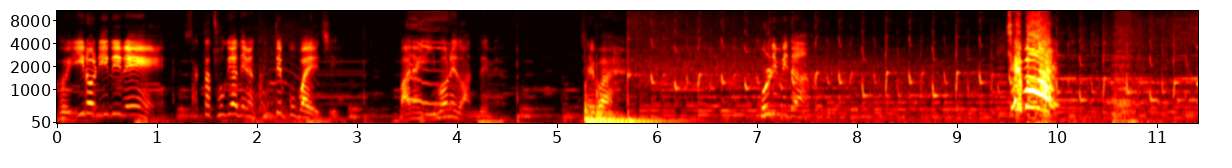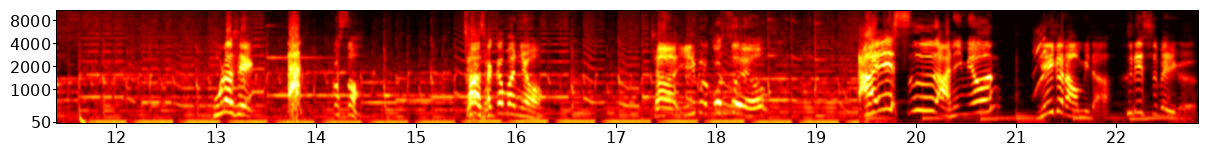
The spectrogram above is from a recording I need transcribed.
그 1월 1일에 싹 다 초기화되면 그때 뽑아야지. 만약에 이번에도 안 되면. 제발. 돌립니다. 제발! 보라색 딱 껐어. 자 잠깐만요. 자 일부러 껐어요. 나이스 아니면 얘가 나옵니다. 흐레스벨그.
